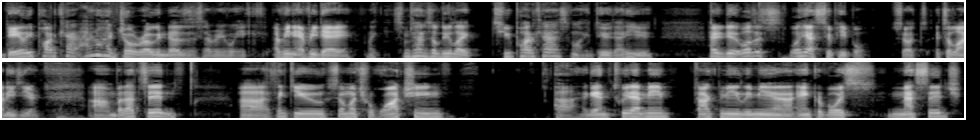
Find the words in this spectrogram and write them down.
daily podcast. I don't know how Joe Rogan does this every week. I mean, every day. Like sometimes he'll do like two podcasts. I'm like, dude, how do you how do you do it? Well, this well he has two people so it's, it's a lot easier. Um, but that's it. Uh, thank you so much for watching. Uh, again, tweet at me, talk to me, leave me an anchor voice message.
